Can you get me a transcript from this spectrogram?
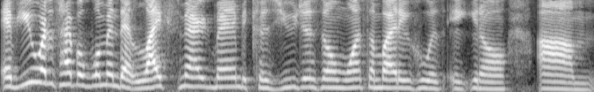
if you are the type of woman that likes married men because you just don't want somebody who is, eh, you know, um,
